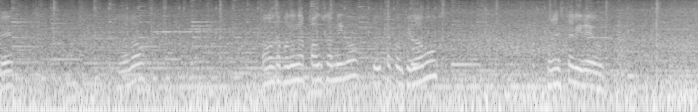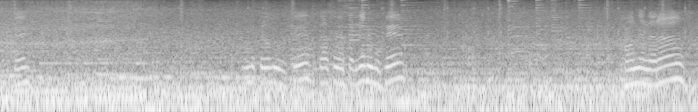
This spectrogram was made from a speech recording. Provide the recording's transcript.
¿Ve? Bueno, vamos a poner una pausa, amigos. y Ahorita continuamos con este video. ¿Dónde quedó mi mujer? Ya se me perdió mi mujer. ¿Dónde andará?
